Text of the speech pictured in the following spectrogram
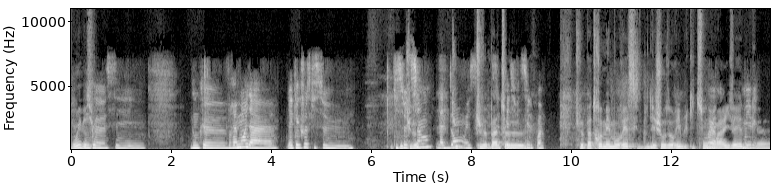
Oui bien donc, sûr. donc vraiment il y a, y a quelque chose qui se qui se tient là-dedans et c'est très difficile quoi. Tu veux pas te remémorer les choses horribles qui te sont arrivées donc oui, euh,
